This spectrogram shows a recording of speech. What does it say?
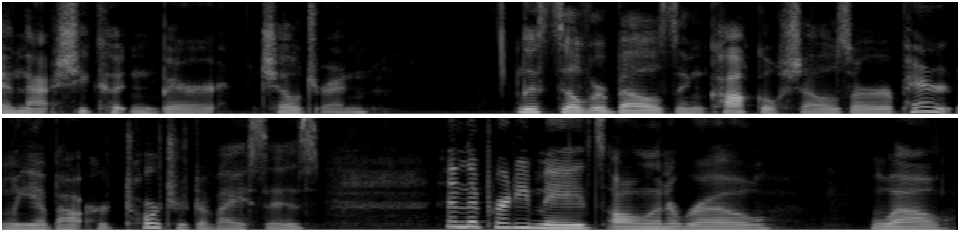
and that she couldn't bear children. The silver bells and cockle shells are apparently about her torture devices, and the pretty maids all in a row. Well,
